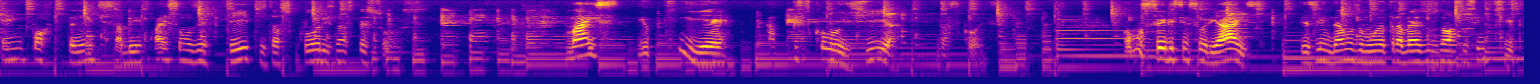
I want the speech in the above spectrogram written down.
é importante saber quais são os efeitos das cores nas pessoas. Mas e o que é a psicologia das cores? Como seres sensoriais, desvendamos o mundo através dos nossos sentidos.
